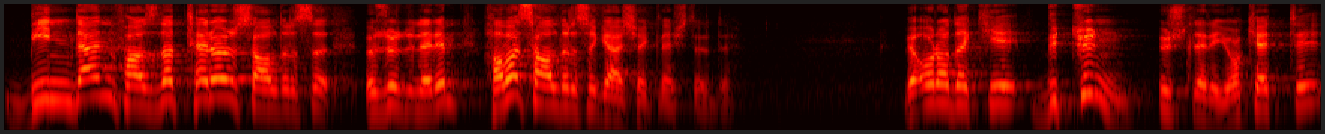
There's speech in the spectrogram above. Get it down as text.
binden fazla terör saldırısı, özür dilerim, hava saldırısı gerçekleştirdi. Ve oradaki bütün üsleri yok etti.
